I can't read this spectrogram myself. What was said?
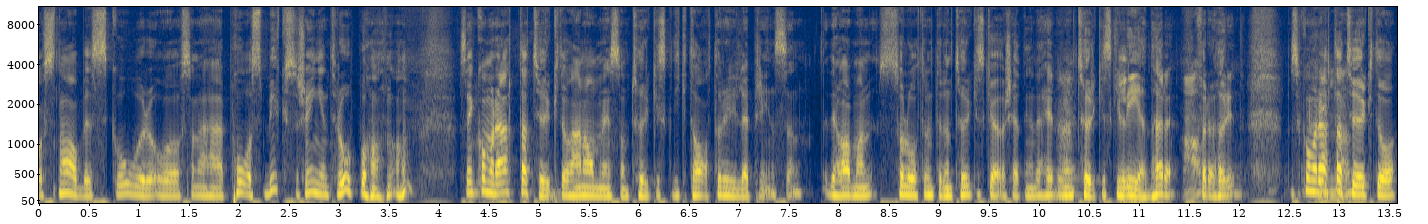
och snabelskor och sådana här påsbyxor så ingen tror på honom. Sen kommer Atatürk då, han omnämns som turkisk diktator i Lille prinsen. Det har man, så låter inte den turkiska översättningen, det heter den turkiske ledare Ja. för övrigt. Men så kommer. Atatürk då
